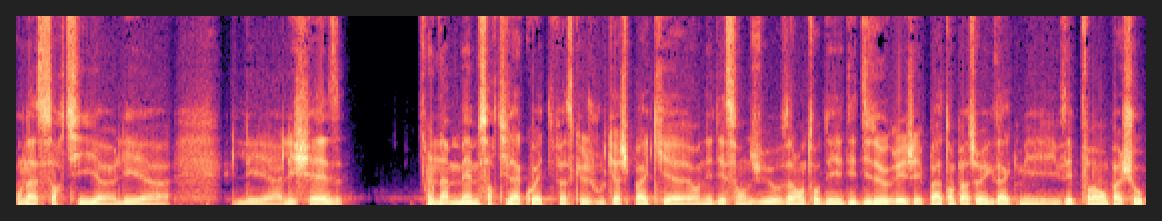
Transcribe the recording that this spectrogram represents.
on a sorti euh, les, euh, les, euh, les chaises. On a même sorti la couette parce que je vous le cache pas qu'on est descendu aux alentours des, des 10 degrés. J'avais pas la température exacte, mais il faisait vraiment pas chaud.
